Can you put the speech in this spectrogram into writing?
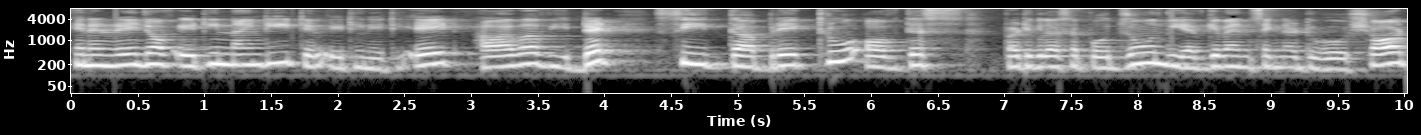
in a range of 1890 till 1888 however we did see the breakthrough of this particular support zone. We have given signal to go short.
